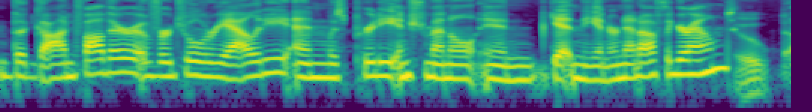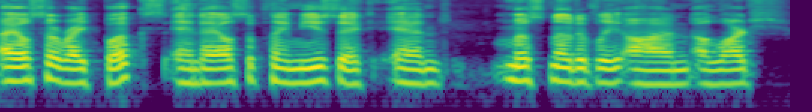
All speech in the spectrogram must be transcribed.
the godfather of virtual reality and was pretty instrumental in getting the internet off the ground. Oh. I also write books, and I also play music, and most notably on a large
